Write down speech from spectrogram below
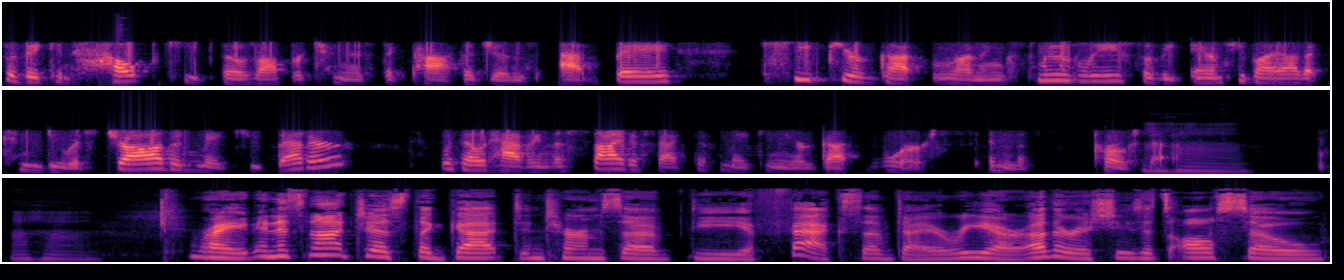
so they can help keep those opportunistic pathogens at bay, keep your gut running smoothly so the antibiotic can do its job and make you better without having the side effect of making your gut worse in the process. Mhm. Mhm. Right. And it's not just the gut in terms of the effects of diarrhea or other issues. It's also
